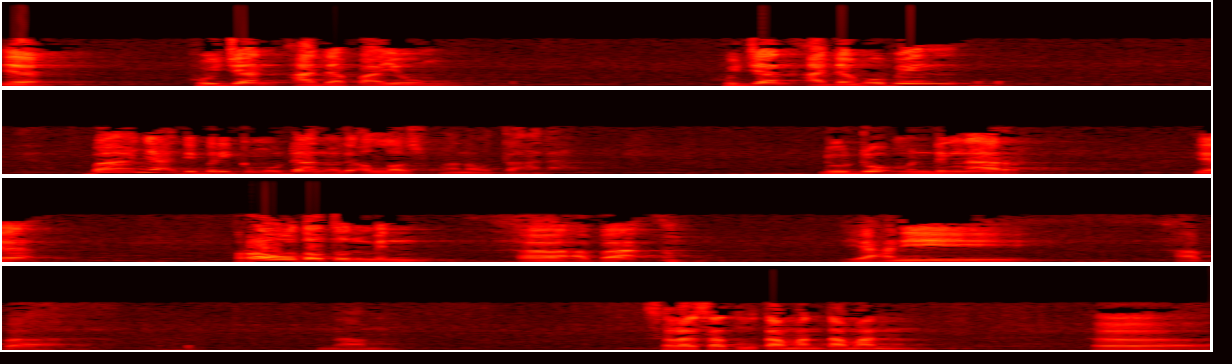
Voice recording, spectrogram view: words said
Ya. Hujan ada payung. Hujan ada mobil. Banyak diberi kemudahan oleh Allah Subhanahu wa taala. Duduk mendengar ya. Raudhatun min uh, apa? Yakni apa? Nam. Salah satu taman-taman uh,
